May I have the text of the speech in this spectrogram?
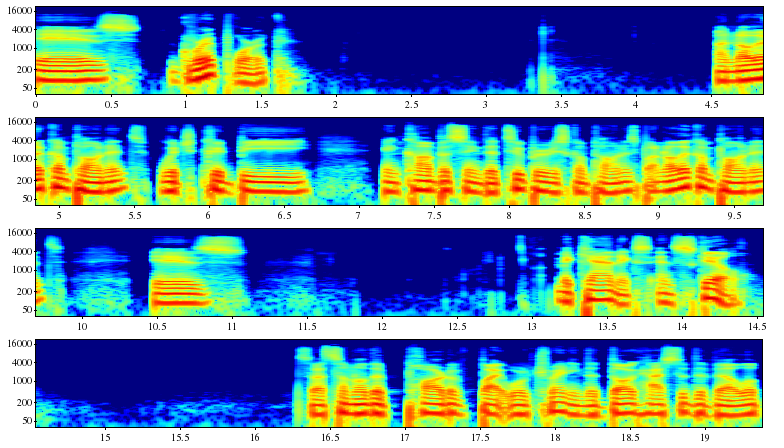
is grip work. Another component, which could be encompassing the two previous components, but another component is mechanics and skill. So that's another part of bite work training. The dog has to develop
